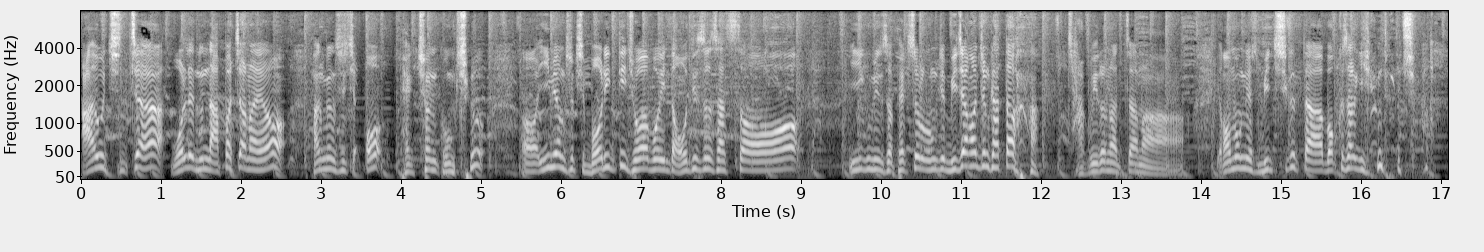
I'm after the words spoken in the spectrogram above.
아유 진짜. 원래 눈 나빴잖아요. 박명수 씨 어? 백천 공주? 어 이명숙 씨 머리띠 좋아 보인다. 어디서 샀어? 이구민서 백설공주 미장원 좀 갔다 와. 자고 일어났잖아. 어몽여 씨 미치겠다. 먹고 살기 힘들지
